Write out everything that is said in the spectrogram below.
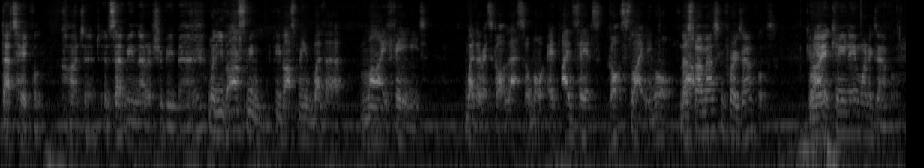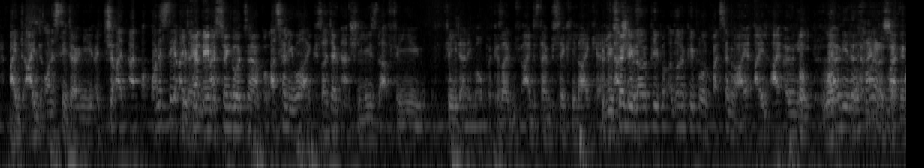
that's hateful content. Does that mean that it should be banned? Well, you've asked me. You've asked me whether my feed, whether it's got less or more. It, I'd say it's got slightly more. That's why I'm asking for examples. Can, right. you, can you name one example? I, I honestly don't. I, I, honestly, I you don't. can't name I, a single example. I'll tell you why. Because I don't actually use that for you feed anymore because I, I just don't particularly like it. But you actually, said a lot of people a lot of people are quite similar. I, I, I only well, well, I only look well, at hang on a second.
